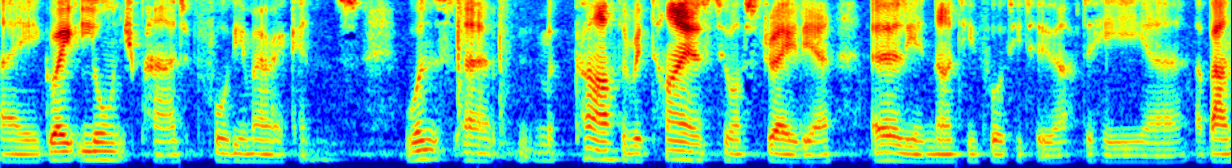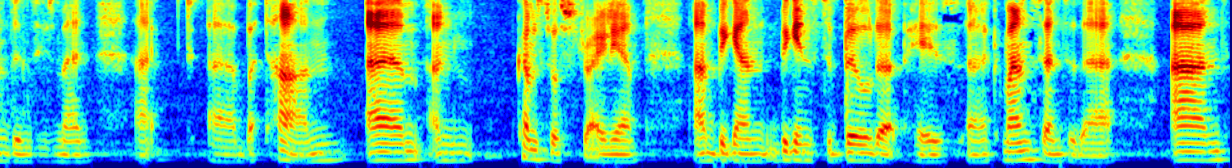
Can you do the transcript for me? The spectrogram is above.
a great launch pad for the Americans. Once uh, MacArthur retires to Australia early in 1942, after he uh, abandons his men at uh, Bataan um, and comes to Australia and began begins to build up his uh, command centre there, and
